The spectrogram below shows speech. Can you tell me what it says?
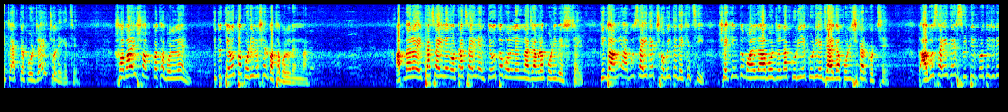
এটা একটা পর্যায়ে চলে গেছে। সবাই সব কথা বললেন, কিন্তু কেউ তো পরিবেশের কথা বললেন না। আপনারা এটা চাইলেন, ওটা চাইলেন, কেউ তো বললেন না যে আমরা পরিবেশ চাই। কিন্তু আমি আবু সাইদের ছবিতে দেখেছি, সে কিন্তু ময়লা আবর্জনা কুড়িয়ে কুড়িয়ে জায়গা পরিষ্কার করছে। তো আবু সাইদের স্মৃতির প্রতি যদি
